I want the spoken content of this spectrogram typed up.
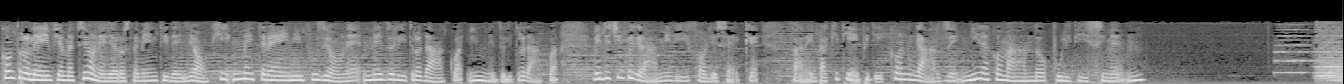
Contro le infiammazioni e gli arrostamenti degli occhi, mettere in infusione mezzo litro d'acqua, in mezzo litro d'acqua, 25 grammi di foglie secche. Fare in pacchi tiepidi con garze, mi raccomando, pulitissime. Hm?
